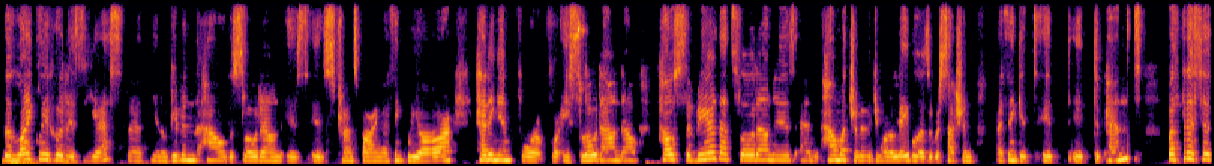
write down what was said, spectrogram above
the likelihood is yes that you know given how the slowdown is is transpiring i think we are heading in for for a slowdown. Now how severe that slowdown is and how much of it you want to label as a recession i think it it it depends. But this is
